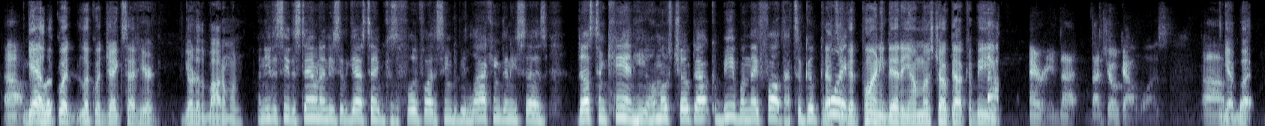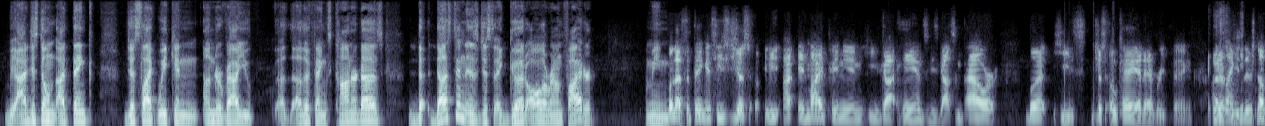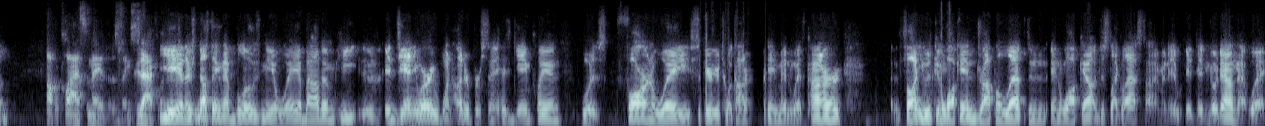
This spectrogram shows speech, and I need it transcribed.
Um, Yeah, look what look what Jake said here. Go to the bottom one. I need to see the stamina. I need to see the gas tank because the fluid flight seemed to be lacking. Then he says, Dustin can. He almost choked out Khabib when they fought. That's a good point. That's a good point. He did. He almost choked out Khabib. Mary, that that choke out was. Um, Yeah, but but I just don't. I think just like we can undervalue uh, other things Conor does, D- Dustin is just a good all around fighter. I mean, well, that's the thing is he's just he I- in my opinion he got hands and he's got some power, but he's just okay at everything. I He's don't- like- he- there's nothing top of class in any of those things. Exactly. Yeah, there's nothing that blows me away about him. He in January, 100% his game plan was far and away superior to what Conor came in with. Conor thought he was going to walk in, drop a left, and and walk out just like last time, and it, it didn't go down that way.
